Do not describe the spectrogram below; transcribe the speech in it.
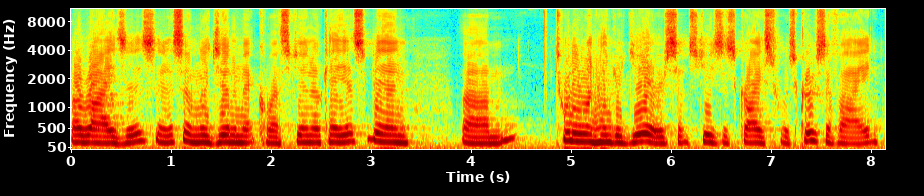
arises, and it's a legitimate question. Okay, it's been um, 2,100 years since Jesus Christ was crucified.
